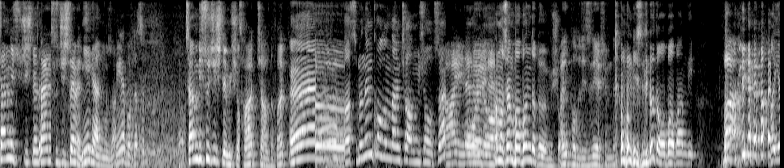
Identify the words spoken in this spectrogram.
Sen ne suç işledin? Ben suç işlemedim. Niye geldin o zaman? Niye buradasın? Sen bir suç işlemiş ol. Saat çaldı bak. Eee Asmının kolundan çalmış olsa Aynen öyle. Ama sen babanı da dövmüş ol. Ayıp olur izliyor şimdi. Tamam izliyor da o baban değil. Bak. Hayali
